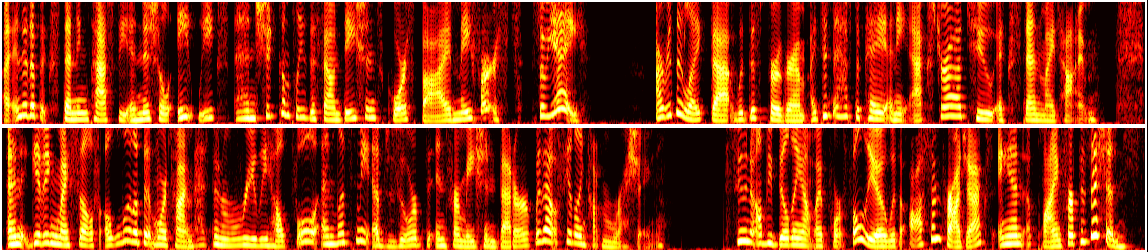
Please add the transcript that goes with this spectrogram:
I ended up extending past the initial eight weeks and should complete the foundations course by May 1st. So, yay! I really like that with this program, I didn't have to pay any extra to extend my time. And giving myself a little bit more time has been really helpful and lets me absorb the information better without feeling like I'm rushing. Soon I'll be building out my portfolio with awesome projects and applying for positions.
